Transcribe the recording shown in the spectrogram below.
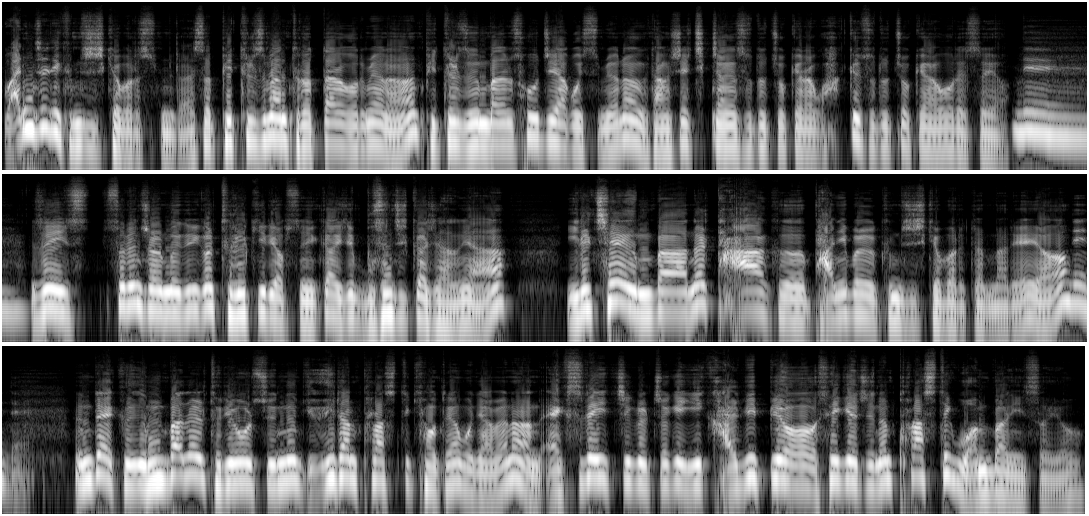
완전히 금지시켜 버렸습니다. 그래서 비틀즈만 들었다고 그러면은 비틀즈 음반을 소지하고 있으면은 그 당시에 직장에서도 쫓겨나고 학교에서도 쫓겨나고 그랬어요. 네. 그래서 이 소련 젊은이들이 이걸 들을 길이 없으니까 이제 무슨 짓까지 하느냐. 일체 음반을 다 그 반입을 금지시켜 버렸단 말이에요. 네네. 근데 그 음반을 들여올 수 있는 유일한 플라스틱 형태가 뭐냐면은 엑스레이 찍을 적에 이 갈비뼈 새겨지는 플라스틱 원반이 있어요.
